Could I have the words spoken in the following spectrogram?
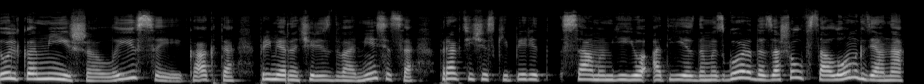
Только Миша, лысый, как-то примерно через два месяца, практически перед самым ее отъездом из города, зашел в салон, где она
